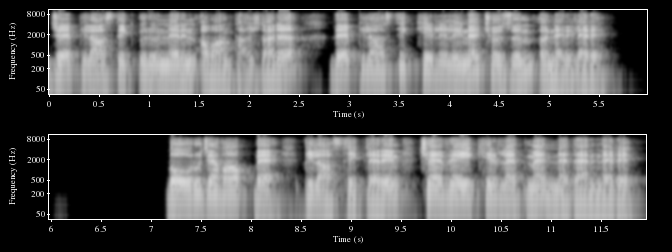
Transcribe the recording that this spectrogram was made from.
C. Plastik ürünlerin avantajları D. Plastik kirliliğine çözüm önerileri Doğru cevap B. Plastiklerin çevreyi kirletme nedenleri.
